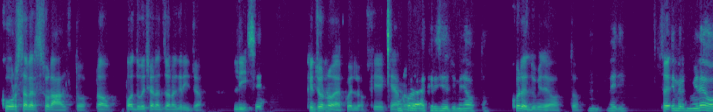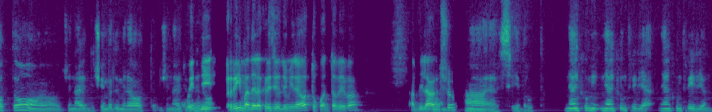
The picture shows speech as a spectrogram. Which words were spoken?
corsa verso l'alto, no, un po' dove c'è la zona grigia, lì. Sì. Che giorno è quello? Che, che anno quello è la crisi del 2008. Quello è il 2008. Mm, vedi? Settembre 2008, gennaio, dicembre 2008, gennaio 2008. Quindi prima della crisi del 2008 quanto aveva a bilancio? Ah, eh, sì, è brutto. Neanche un, neanche un, triglia, neanche un trillion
